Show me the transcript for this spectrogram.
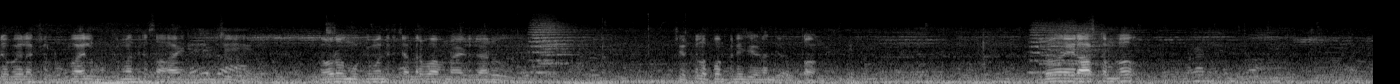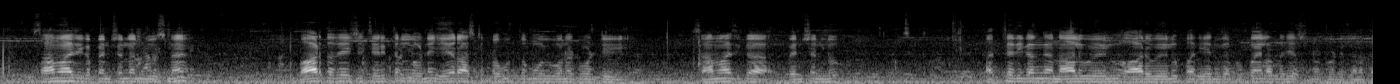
ఇరవై లక్షల రూపాయలు ముఖ్యమంత్రి సహాయం నుంచి గౌరవ ముఖ్యమంత్రి చంద్రబాబు నాయుడు గారు చెక్కుల పంపిణీ చేయడం జరుగుతోంది. ఈరోజు రాష్ట్రంలో సామాజిక పెన్షన్లను చూసినా భారతదేశ చరిత్రలోనే ఏ రాష్ట్ర ప్రభుత్వము ఉన్నటువంటి సామాజిక పెన్షన్లు అత్యధికంగా నాలుగు వేలు ఆరు వేలు పదిహేను వేల రూపాయలు అందజేస్తున్నటువంటి ఘనత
